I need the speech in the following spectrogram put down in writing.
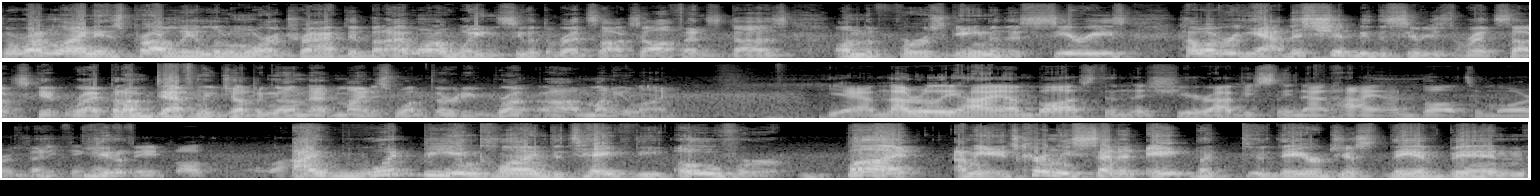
the run line is probably a little more attractive. But I want to wait and see what the Red Sox offense does on the first game of this series. However, yeah, this should be the series the Red Sox get right. But I'm definitely jumping on that minus 130 uh, money line. Yeah, I'm not really high on Boston this year. Obviously, not high on Baltimore. If anything, you I fade Baltimore. I would be inclined to take the over, but I mean it's currently set at eight. But dude, they are just they have been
